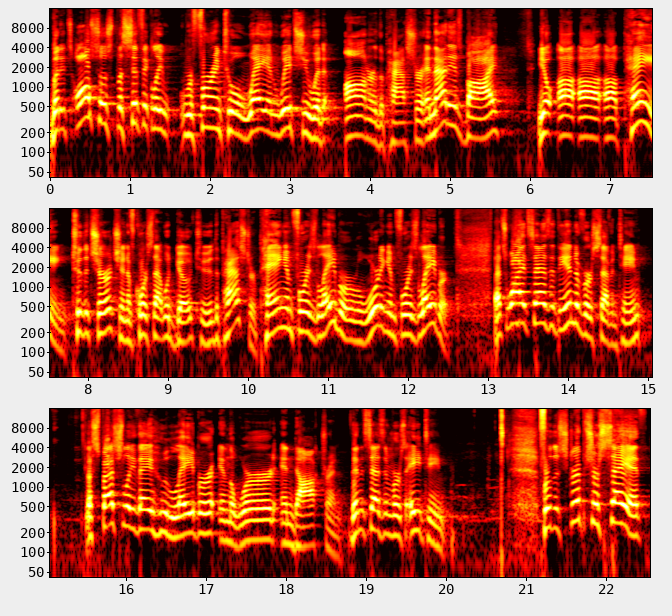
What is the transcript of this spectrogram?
but it's also specifically referring to a way in which you would honor the pastor, and that is by you know, uh, uh, uh, paying to the church, and of course that would go to the pastor, paying him for his labor rewarding him for his labor. That's why it says at the end of verse 17, especially they who labor in the word and doctrine. Then it says in verse 18, For the scripture saith,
